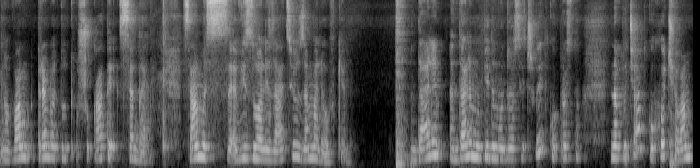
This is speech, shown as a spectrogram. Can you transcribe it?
вам треба тут шукати себе саме з візуалізацією замальовки. Далі, далі ми підемо досить швидко. Просто на початку хочу вам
